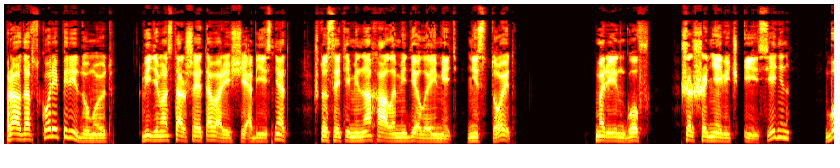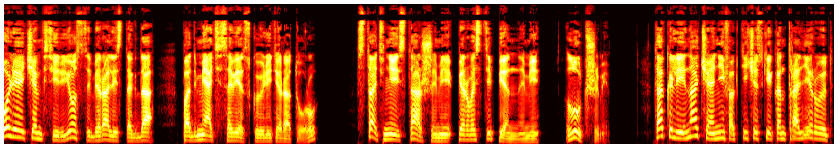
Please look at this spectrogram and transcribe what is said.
Правда, вскоре передумают. Видимо, старшие товарищи объяснят, что с этими нахалами дело иметь не стоит. Мариенгоф Шершеневич и Есенин более чем всерьез собирались тогда подмять советскую литературу, стать в ней старшими, первостепенными, лучшими. Так или иначе, они фактически контролируют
